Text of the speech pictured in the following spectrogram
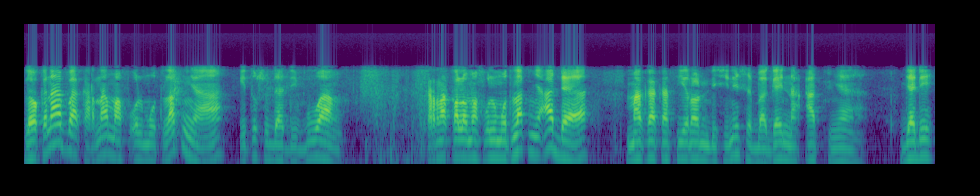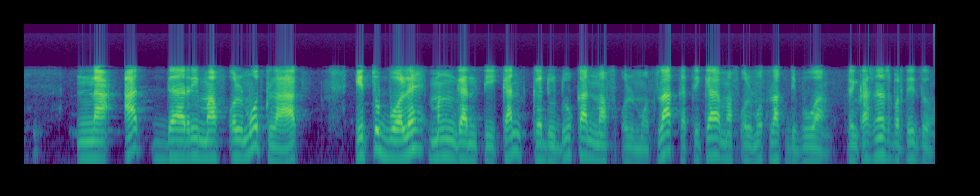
Loh kenapa? Karena maf'ul mutlaknya itu sudah dibuang. Karena kalau maf'ul mutlaknya ada, maka kathiron di sini sebagai naatnya. Jadi naat dari maf'ul mutlak itu boleh menggantikan kedudukan maf'ul mutlak ketika maf'ul mutlak dibuang. Ringkasnya seperti itu.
